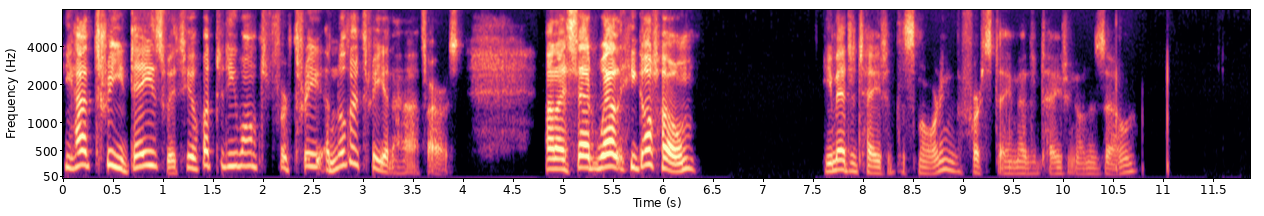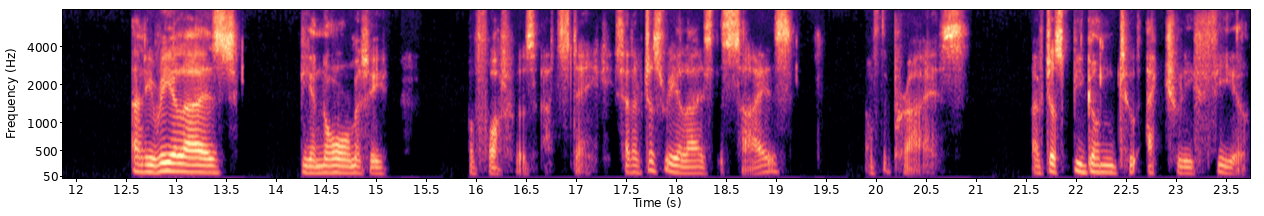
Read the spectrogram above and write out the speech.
He had three days with you. What did he want for three, another three and a half hours? And I said, Well, he got home. He meditated this morning, the first day meditating on his own. And he realized the enormity of what was at stake. He said, I've just realized the size of the prize. I've just begun to actually feel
